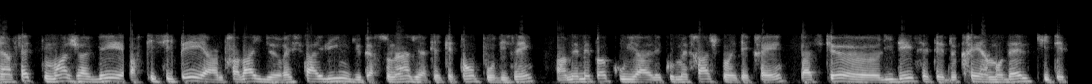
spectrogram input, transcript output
En fait, moi, j'avais participé à un travail de restyling du personnage il y a quelques temps pour Disney à la même époque où il y a les courts-métrages qui ont été créés, parce que euh, l'idée c'était de créer un modèle qui était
